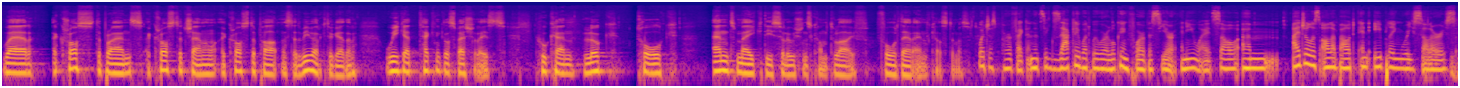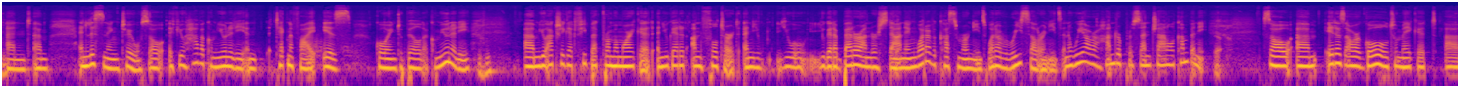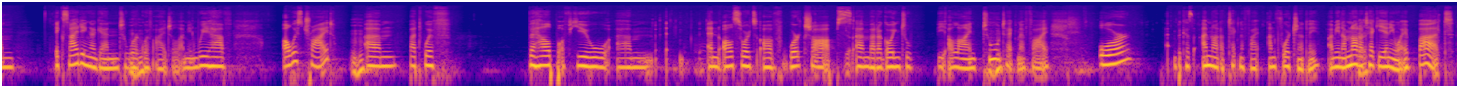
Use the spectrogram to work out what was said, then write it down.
where across the brands, across the channel, across the partners that we work together, we get technical specialists who can look, talk, and make these solutions come to life for their end customers. Which is perfect. And it's exactly what we were looking for this year anyway. So um, Igel is all about enabling resellers and um, and listening too. So if you have a community and Technify is going to build a community, um, you actually get feedback from a market and you get it unfiltered and you you you get a better understanding what are the customer needs, what are the reseller needs. And we are a hundred percent channel company. Yeah. So um, it is our goal to make it um, exciting again to work with Igel. I mean, we have always tried, um, but with the help of you um, and all sorts of workshops um, that are going to be aligned to Technify, or because I'm not a Technify, unfortunately. I mean, I'm not Okay. a techie anyway, but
